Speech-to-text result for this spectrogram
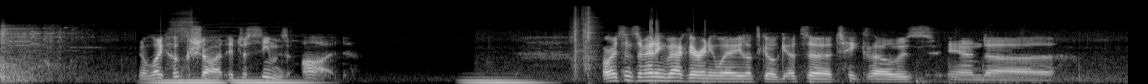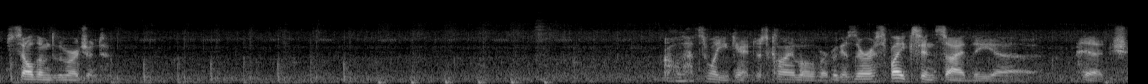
You know, like hookshot, it just seems odd. Alright, since I'm heading back there anyway, let's go. Let's uh, take those and uh, sell them to the merchant. Oh, that's why you can't just climb over, because there are spikes inside the uh, hedge.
